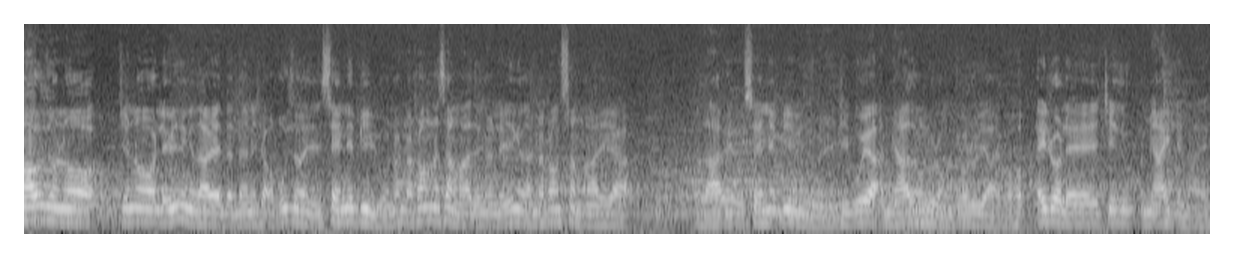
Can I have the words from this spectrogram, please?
မဟုတ်ဆိုတော့ကျွန်တော်လေရင်းစင်ကစားတဲ့တက်တန်းတစ်ချောင်းအခုဆိုရင်10နှစ်ပြည့်ပြီပေါ့နော်2025ဆိုရင်လေရင်းစင်ကစား2015တွေကကစားတယ်10နှစ်ပြည့်ပြီဆိုရင်ဒီပွဲကအများဆုံးလို့တော့ပြောလို့ရတယ်ပေါ့ဟုတ်အဲ့တော့လည်းကျေးဇူးအများကြီးတင်ပါတယ်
